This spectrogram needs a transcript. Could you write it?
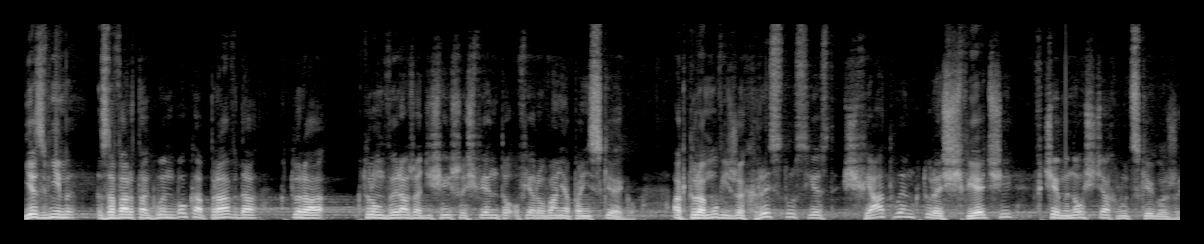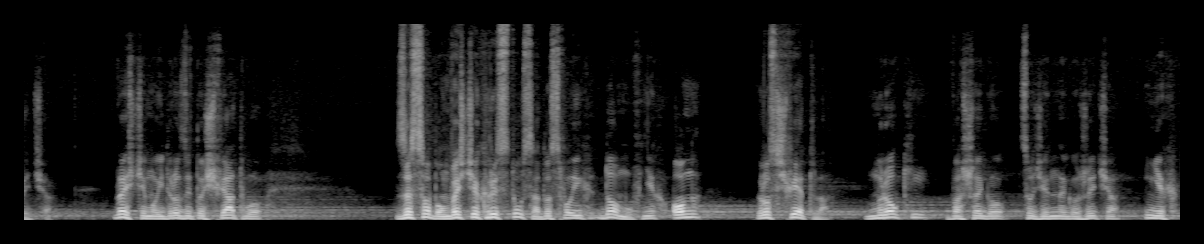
Jest w nim zawarta głęboka prawda, która, którą wyraża dzisiejsze święto ofiarowania pańskiego, a która mówi, że Chrystus jest światłem, które świeci w ciemnościach ludzkiego życia. Weźcie, moi drodzy, to światło ze sobą, weźcie Chrystusa do swoich domów, niech On rozświetla mroki waszego codziennego życia i niech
